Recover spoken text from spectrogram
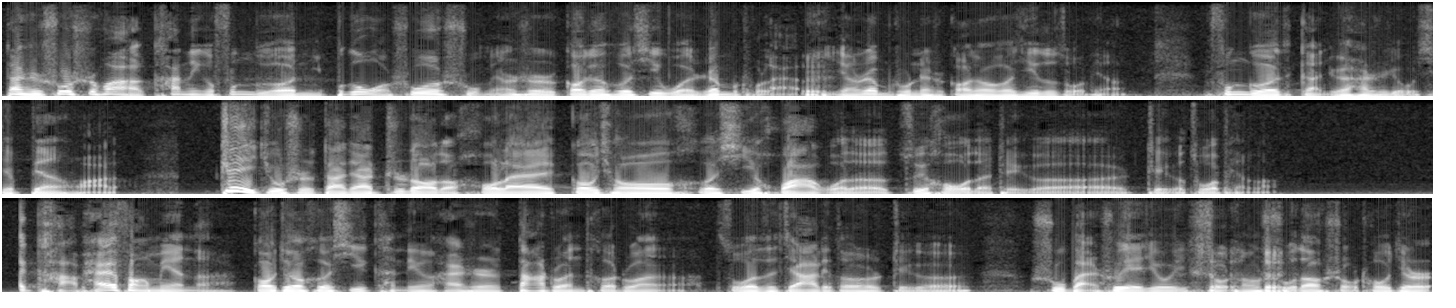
但是说实话，看那个风格，你不跟我说署名是高桥和希，我认不出来了，已经认不出那是高桥和希的作品了。风格感觉还是有些变化的。这就是大家知道的后来高桥和希画过的最后的这个这个作品了。在卡牌方面呢，高桥和希肯定还是大赚特赚啊，坐在家里头这个数版税就手能数到手抽筋儿。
